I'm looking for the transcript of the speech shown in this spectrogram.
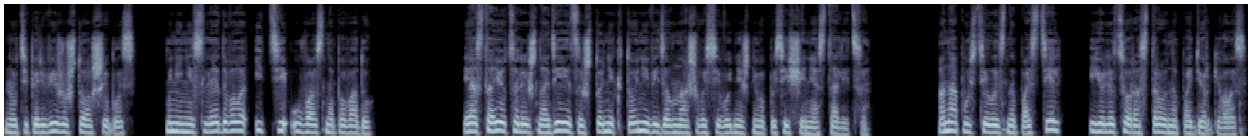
Но теперь вижу, что ошиблась. Мне не следовало идти у вас на поводу. И остается лишь надеяться, что никто не видел нашего сегодняшнего посещения столицы. Она опустилась на постель, ее лицо расстроенно подергивалось.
